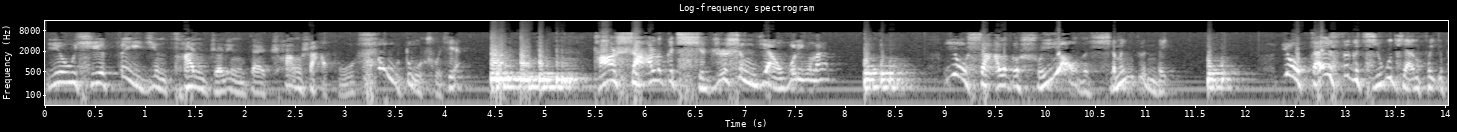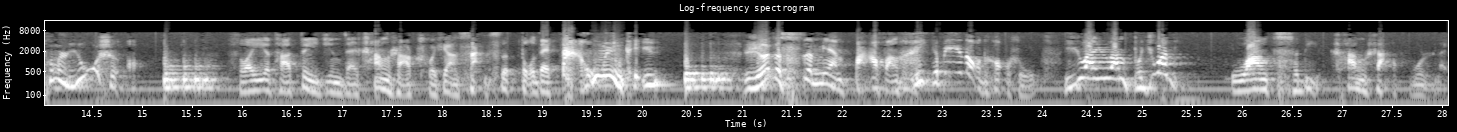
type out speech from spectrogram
尤其最近残之令在长沙府速度出现，他杀了个七指圣将武陵南，又杀了个水妖子西门俊的，又宰死个九天飞鹏刘舍。所以他最近在长沙出现三次，都在大红云 K 域，惹得四面八方黑白道的高手源源不绝的往此地长沙府而来。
